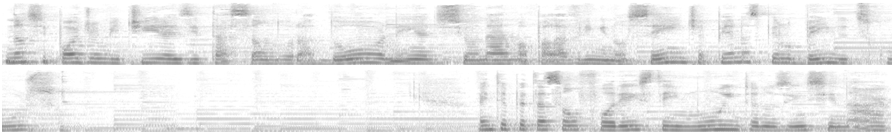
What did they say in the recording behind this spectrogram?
Não se pode omitir a hesitação do orador, nem adicionar uma palavrinha inocente apenas pelo bem do discurso. A interpretação forense tem muito a nos ensinar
